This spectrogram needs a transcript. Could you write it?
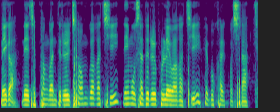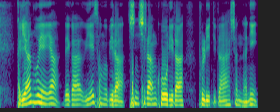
내가 내 재판관들을 처음과 같이 내 모사들을 본래와 같이 회복할 것이라 그리한 후에야 내가 의의 성읍이라 신실한 고을이라 불리리라 하셨나니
